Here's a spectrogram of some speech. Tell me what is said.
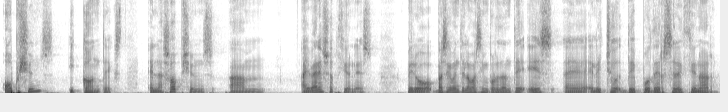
options y context. En las options um, hay varias opciones, pero básicamente la más importante es eh, el hecho de poder seleccionar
